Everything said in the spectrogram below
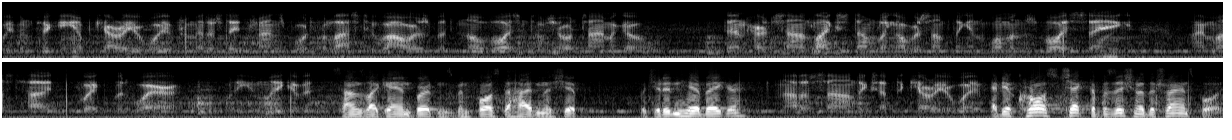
We've been picking up carrier wave from interstate transport for the last two hours, but no voice until a short time ago. Then heard sound like stumbling over something and woman's voice saying, I must hide quick, but where? What do you make of it? Sounds like Ann Burton's been forced to hide in the ship. But you didn't hear Baker? Not a sound except the carrier wave. Have you cross-checked the position of the transport?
